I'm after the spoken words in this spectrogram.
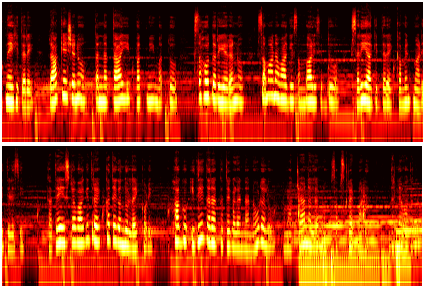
ಸ್ನೇಹಿತರೆ, ರಾಕೇಶನು ತನ್ನ ತಾಯಿ, ಪತ್ನಿ ಮತ್ತು ಸಹೋದರಿಯರನ್ನು ಸಮಾನವಾಗಿ ಸಂಭಾಳಿಸಿದ್ದು ಸರಿಯಾಗಿದ್ದರೆ ಕಮೆಂಟ್ ಮಾಡಿ ತಿಳಿಸಿ. ಕತೆ ಇಷ್ಟವಾಗಿದ್ದರೆ ಕತೆಗೊಂದು ಲೈಕ್ ಕೊಡಿ ಹಾಗೂ ಇದೇ ಥರ ಕತೆಗಳನ್ನು ನೋಡಲು ನಮ್ಮ ಚಾನಲನ್ನು ಸಬ್ಸ್ಕ್ರೈಬ್ ಮಾಡಿ. ಧನ್ಯವಾದಗಳು.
